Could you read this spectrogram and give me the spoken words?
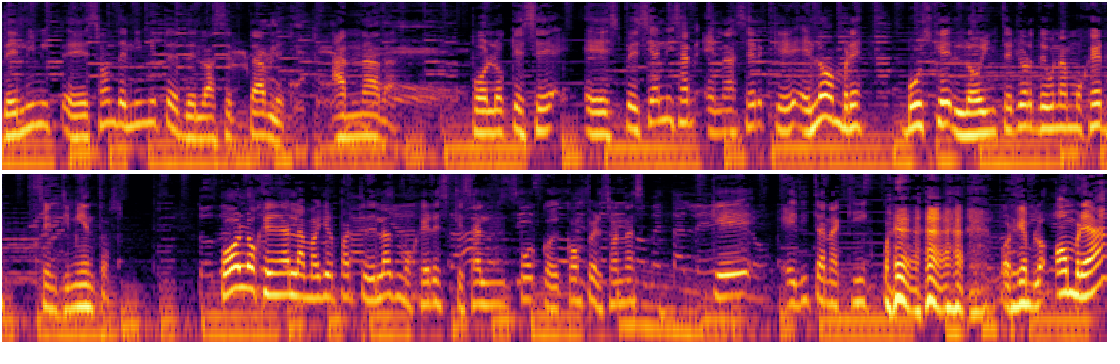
de límite, eh, son de límite de lo aceptable a nada. Por lo que se especializan en hacer que el hombre busque lo interior de una mujer, sentimientos. Por lo general, la mayor parte de las mujeres que salen poco con personas que editan aquí, por ejemplo, hombre A,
